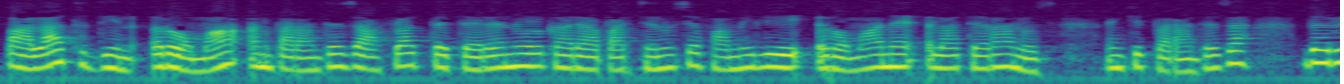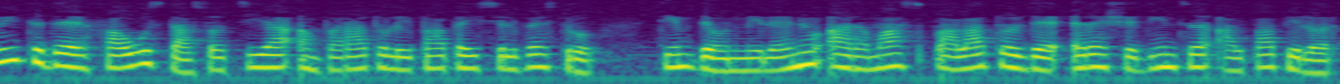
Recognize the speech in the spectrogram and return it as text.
Palat din Roma, în paranteza aflat pe terenul care aparținuse familiei romane Lateranus, închid paranteza, dăruit de Fausta, soția împăratului papei Silvestru. Timp de un mileniu a rămas palatul de reședință al papilor.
